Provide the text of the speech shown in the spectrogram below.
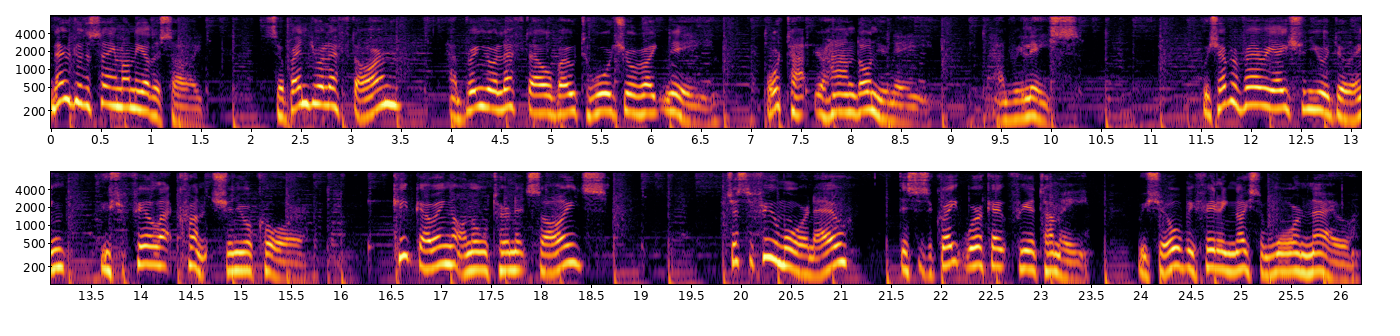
Now do the same on the other side. So bend your left arm and bring your left elbow towards your right knee. or tap your hand on your knee and release. Whichever variation you are doing, you should feel that crunch in your core. Keep going on alternate sides. Just a few more now. This is a great workout for your tummy. We should all be feeling nice and warm now.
